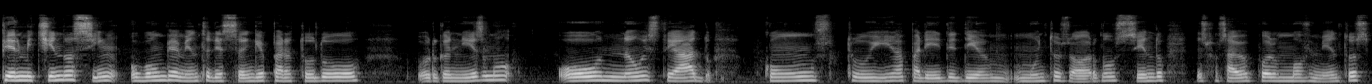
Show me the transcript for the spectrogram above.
permitindo assim o bombeamento de sangue para todo o organismo. O não estriado constitui a parede de muitos órgãos, sendo responsável por movimentos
